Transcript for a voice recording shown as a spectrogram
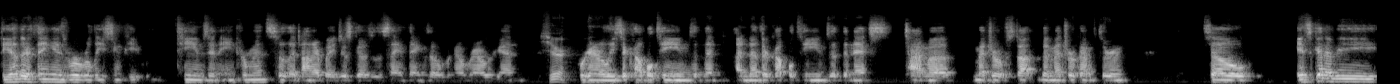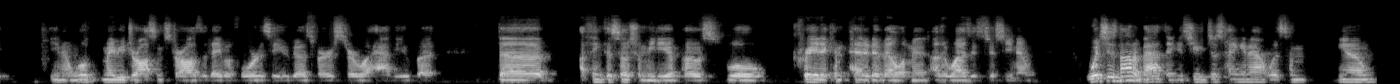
the other thing is we're releasing pe- teams in increments so that not everybody just goes to the same things over and over and over again. Sure. We're going to release a couple teams and then another couple teams at the next time a metro stop the metro comes through. So it's going to be, you know, we'll maybe draw some straws the day before to see who goes first or what have you, but the I think the social media posts will create a competitive element. Otherwise, it's just, you know, which is not a bad thing. It's you just hanging out with some, you know,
